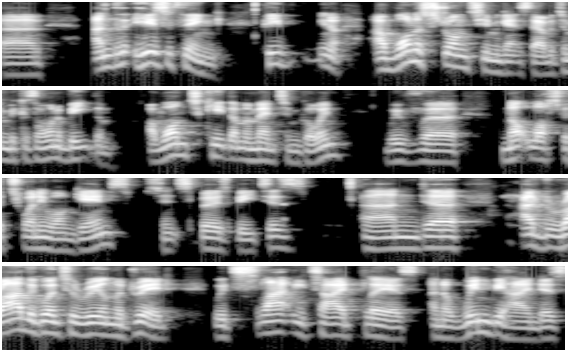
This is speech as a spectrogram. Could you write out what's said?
Uh, and th- here's the thing people, you know, I want a strong team against Everton because I want to beat them. I want to keep that momentum going. We've uh, not lost for 21 games since Spurs beat us. And uh, I'd rather go into Real Madrid with slightly tired players and a win behind us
